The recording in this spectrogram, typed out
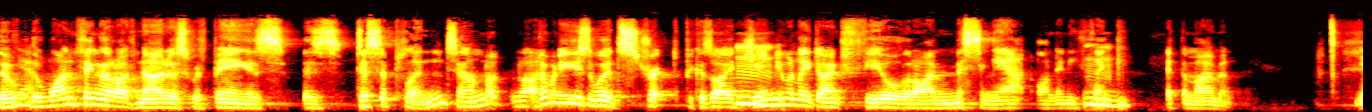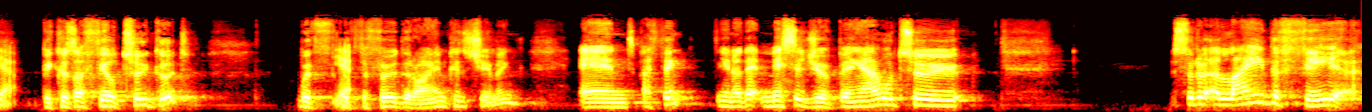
The, yeah. the one thing that I've noticed with being is is disciplined, and I'm not I don't want to use the word strict because I mm. genuinely don't feel that I'm missing out on anything. Mm at the moment. Yeah. Because I feel too good with, yeah. with the food that I am consuming. And I think, you know, that message of being able to sort of allay the fear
